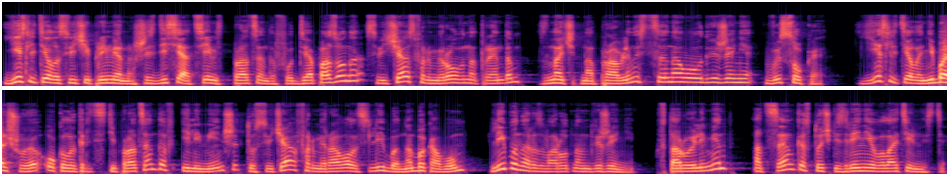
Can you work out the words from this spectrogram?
Если тело свечи примерно 60-70% от диапазона, свеча сформирована трендом, значит направленность ценового движения высокая. Если тело небольшое, около 30% или меньше, то свеча формировалась либо на боковом, либо на разворотном движении. Второй элемент – оценка с точки зрения волатильности.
